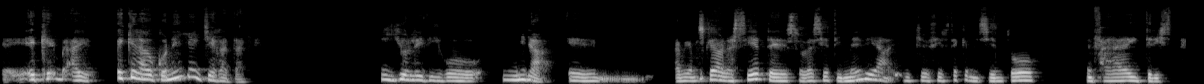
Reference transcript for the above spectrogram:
he, quedado con ella y llega tarde. Y yo le digo, mira, eh, habíamos quedado a las siete, son las siete y media, y quiero decirte que me siento enfadada y triste.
